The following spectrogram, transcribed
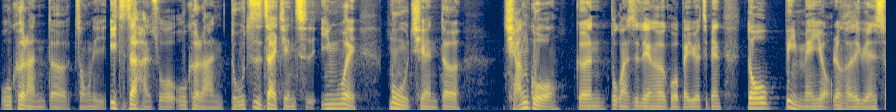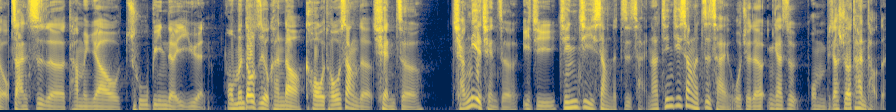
乌克兰的总理一直在喊说，乌克兰独自在坚持，因为。目前的强国跟不管是联合国、北约这边，都并没有任何的元首展示了他们要出兵的意愿。我们都只有看到口头上的谴责、强烈谴责以及经济上的制裁。那经济上的制裁，我觉得应该是我们比较需要探讨的，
